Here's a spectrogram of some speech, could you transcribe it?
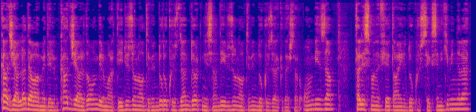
Kadjar'la devam edelim. Kadjar'da 11 Mart'ta 716.900'den 4 Nisan'da 716.900 arkadaşlar. 10.000 zam. Talisman'ın fiyatı aynı 982 bin lira.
